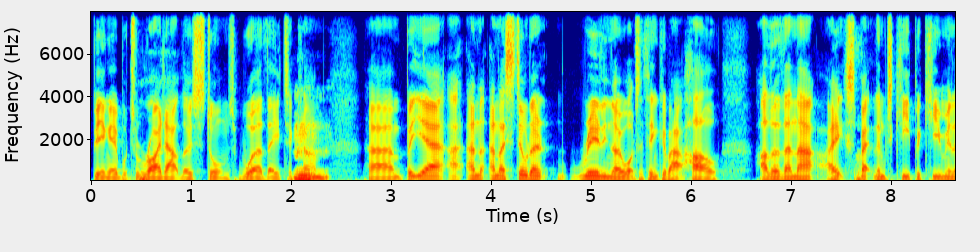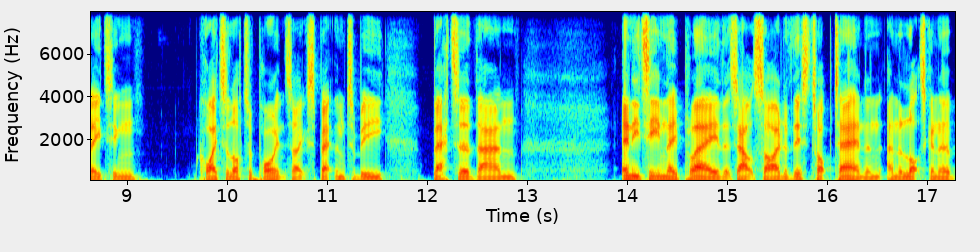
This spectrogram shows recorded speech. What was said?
being able to ride out those storms were they to come. Mm. Um, but yeah, and and I still don't really know what to think about Hull. Other than that, I expect them to keep accumulating quite a lot of points. I expect them to be better than any team they play that's outside of this top 10 and, and a lot's going to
